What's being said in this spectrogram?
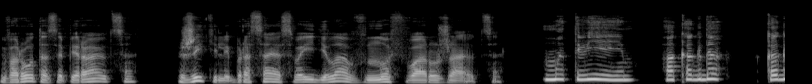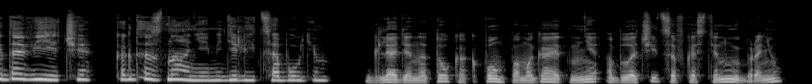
Ворота запираются, жители, бросая свои дела, вновь вооружаются. «Матвеем, а когда... когда вече? Когда знаниями делиться будем?» Глядя на то, как Пом помогает мне облачиться в костяную броню,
